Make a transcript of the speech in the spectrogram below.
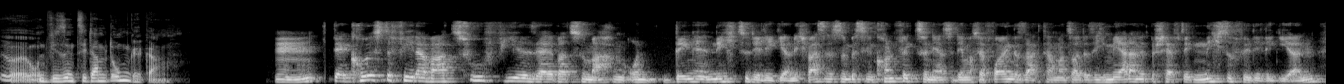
äh, und wie sind Sie damit umgegangen? Mhm. Der größte Fehler war, zu viel selber zu machen und Dinge nicht zu delegieren. Ich weiß, das ist ein bisschen konfliktionär zu dem, was wir vorhin gesagt haben. Man sollte sich mehr damit beschäftigen, nicht so viel delegieren.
